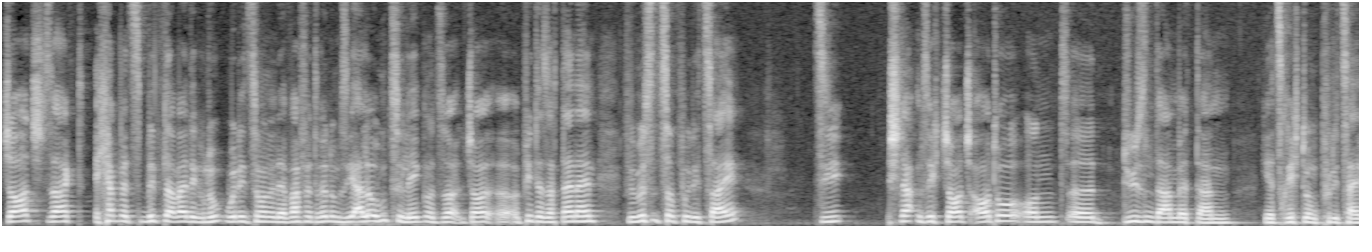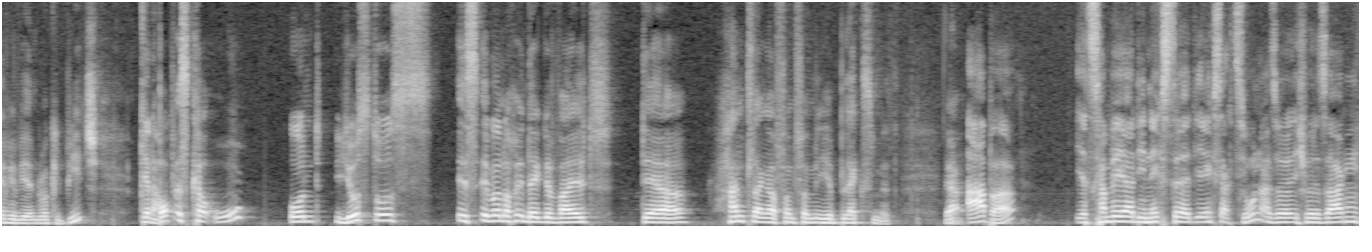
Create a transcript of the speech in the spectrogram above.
George sagt, ich habe jetzt mittlerweile genug Munition in der Waffe drin, um sie alle umzulegen. Und, so, äh, und Peter sagt, nein, nein, wir müssen zur Polizei. Sie schnappen sich George Auto und äh, düsen damit dann jetzt Richtung Polizeirevier in Rocky Beach. Genau. Bob ist K.O. und Justus ist immer noch in der Gewalt der Handlanger von Familie Blacksmith. Ja, Aber jetzt haben wir ja die nächste, die nächste Aktion. Also ich würde sagen,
